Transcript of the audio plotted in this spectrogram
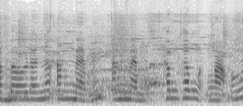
Cho bơ lên nó ăn mềm lắm, ăn mềm thơm thơm ngọt ngọt lắm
